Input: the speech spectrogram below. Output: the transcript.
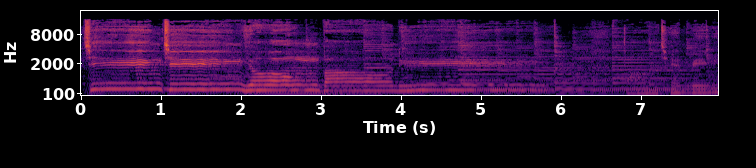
紧紧拥抱你到天明。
